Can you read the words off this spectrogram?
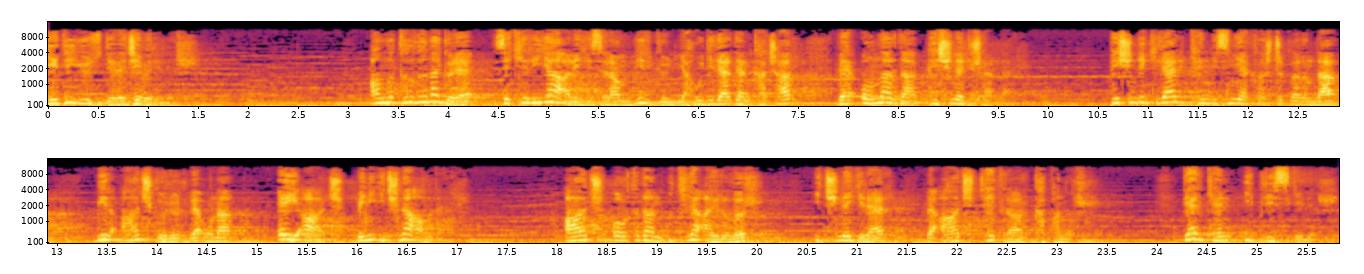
700 derece verilir. Anlatıldığına göre Zekeriya aleyhisselam bir gün Yahudilerden kaçar ve onlar da peşine düşerler. Peşindekiler kendisine yaklaştıklarında bir ağaç görür ve ona ''Ey ağaç beni içine al'' der. Ağaç ortadan ikiye ayrılır, içine girer ve ağaç tekrar kapanır. Derken iblis gelir.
